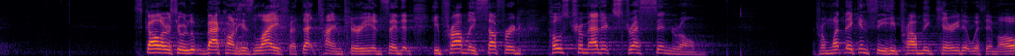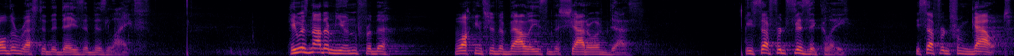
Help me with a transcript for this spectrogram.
Scholars who look back on his life at that time period say that he probably suffered post traumatic stress syndrome from what they can see, he probably carried it with him all the rest of the days of his life. He was not immune for the walking through the valleys of the shadow of death. He suffered physically. He suffered from gout,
